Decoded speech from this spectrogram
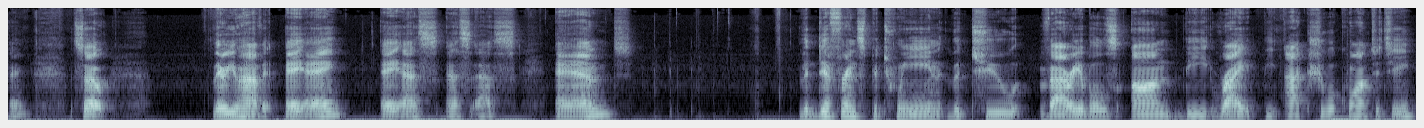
Okay, so there you have it. AA, AS, SS. And the difference between the two variables on the right, the actual quantity,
